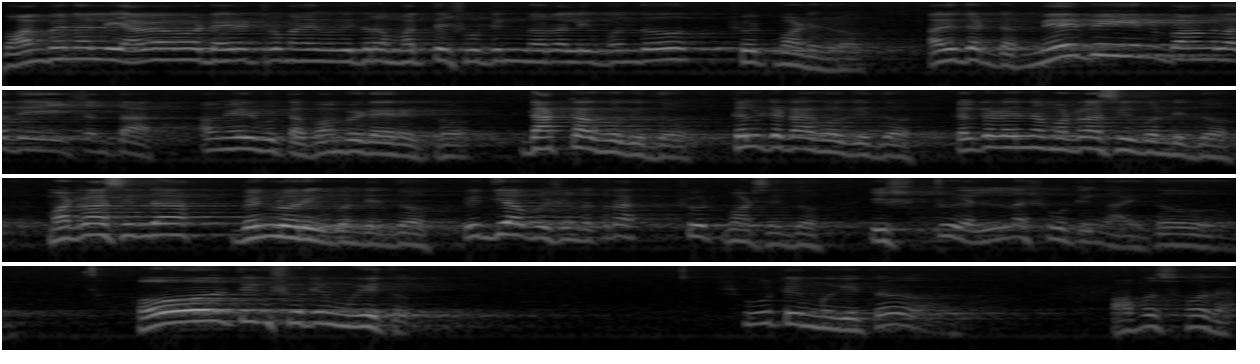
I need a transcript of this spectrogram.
ಬಾಂಬೆನಲ್ಲಿ ಯಾವ್ಯಾವ ಡೈರೆಕ್ಟ್ರ್ ಮನೆಗೆ ಹೋಗಿದ್ರು ಮತ್ತೆ ಶೂಟಿಂಗ್ನವರಲ್ಲಿಗೆ ಬಂದು ಶೂಟ್ ಮಾಡಿದರು. ಅಲ್ಲಿದ್ದ ಮೇ ಬಿ ಇನ್ ಬಾಂಗ್ಲಾದೇಶ್ ಅಂತ ಅವನು ಹೇಳ್ಬಿಟ್ಟ, ಬಾಂಬೆ ಡೈರೆಕ್ಟ್ರು. ಡಾಕಾಗೆ ಹೋಗಿದ್ದು, ಕಲ್ಕಟ್ಟಾಗೆ ಹೋಗಿದ್ದು, ಕಲ್ಕಟ್ಟಾದಿಂದ ಮಡ್ರಾಸಿಗೆ ಬಂದಿದ್ದು ಮಡ್ರಾಸಿಂದ ಬೆಂಗಳೂರಿಗೆ ಬಂದಿದ್ದು, ವಿದ್ಯಾಭೂಷಣ್ ಹತ್ರ ಶೂಟ್ ಮಾಡಿಸಿದ್ದು. ಇಷ್ಟು ಎಲ್ಲ ಶೂಟಿಂಗ್ ಆಯಿತು. ಹೋಲ್ ಥಿಂಗ್ ಶೂಟಿಂಗ್ ಮುಗೀತು. ಶೂಟಿಂಗ್ ಮುಗೀತು, ವಾಪಸ್ ಹೋದ.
